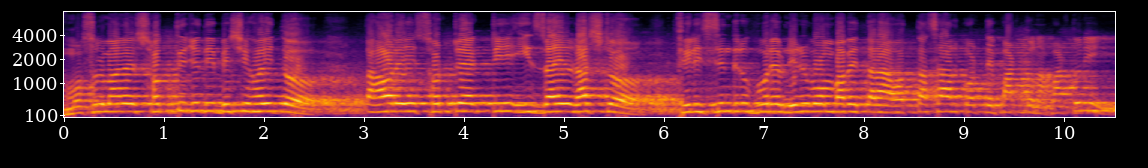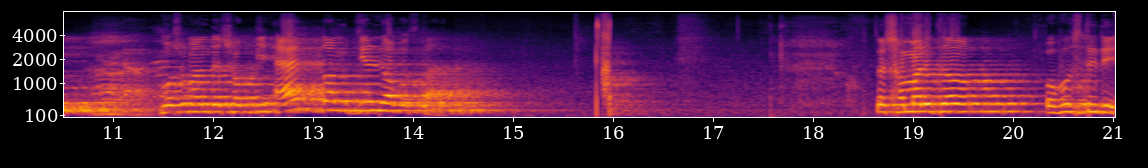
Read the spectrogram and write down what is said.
মুসলমানের শক্তি যদি বেশি হইতো, তাহলে এই ছোট্ট একটি ইসরায়েল রাষ্ট্র ফিলিস্তিনদের উপরে নির্মমভাবে তারা অত্যাচার করতে পারতো না। পারতো নি? মুসলমানদের শক্তি একদম জীর্ণ অবস্থা তো সম্মানিত উপস্থিতি,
